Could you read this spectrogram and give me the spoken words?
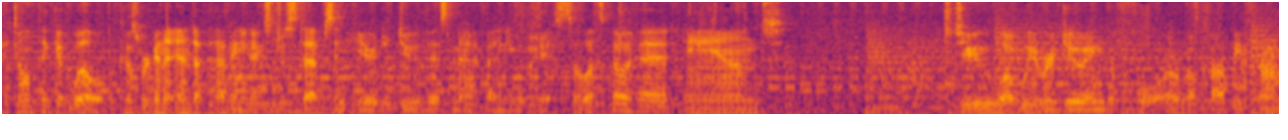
I don't think it will, because we're going to end up having extra steps in here to do this map anyway. So let's go ahead and do what we were doing before. We'll copy from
